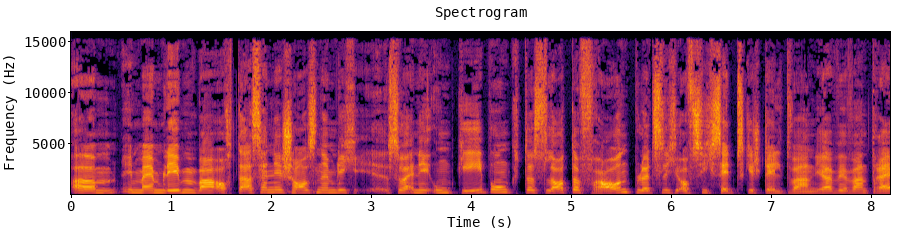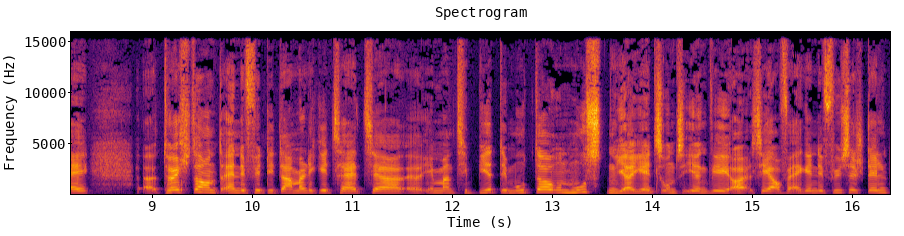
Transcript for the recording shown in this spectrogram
ähm, in meinem Leben war auch das eine Chance, nämlich so eine Umgebung, dass lauter Frauen plötzlich auf sich selbst gestellt waren. Ja, wir waren drei äh, Töchter und eine für die damalige Zeit sehr äh, emanzipierte Mutter und mussten ja jetzt uns irgendwie äh, sehr auf eigene Füße stellen,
